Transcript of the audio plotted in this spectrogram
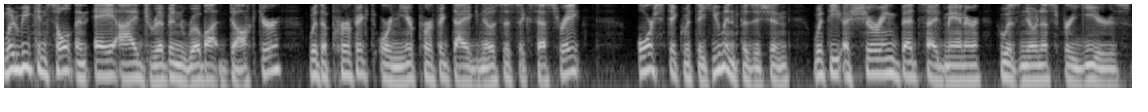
Would we consult an AI driven robot doctor with a perfect or near perfect diagnosis success rate? Or stick with the human physician with the assuring bedside manner who has known us for years?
